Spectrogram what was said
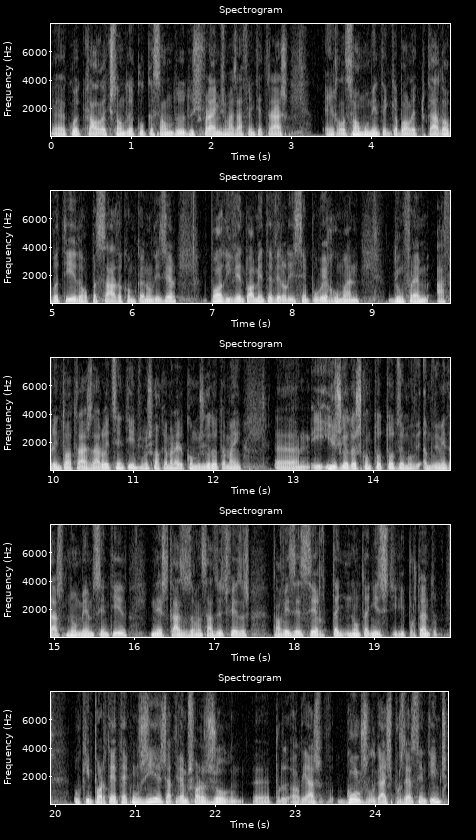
uh, com aquela questão da colocação do, dos frames mais à frente e atrás, em relação ao momento em que a bola é tocada, ou batida, ou passada, como queiram dizer, pode eventualmente haver ali sempre o erro humano de um frame à frente ou atrás dar 8 centímetros, mas de qualquer maneira, como o jogador também, uh, e, e, os jogadores estão todos a, a movimentar-se no mesmo sentido, neste caso os avançados e defesas, talvez esse erro tenha, não tenha existido, e portanto, o que importa é a tecnologia, já tivemos fora de jogo, uh, por, aliás, golos legais por 0 centímetros,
